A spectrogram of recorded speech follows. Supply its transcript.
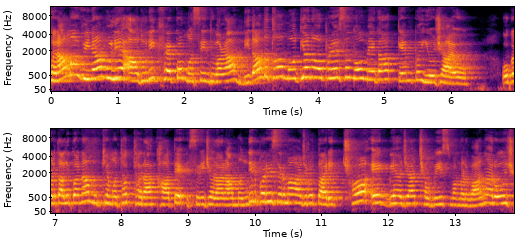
થરામાં વિનામૂલ્યે આધુનિક ફેકો મશીન દ્વારા નિદાન તથા મોતિયાના ઓપરેશનનો મેગા કેમ્પ યોજાયો. ઓગળ તાલુકાના મુખ્ય મથક થરા ખાતે શ્રી જલારામ મંદિર પરિસરમાં આજરોજ તારીખ છ એક બે હજાર છવ્વીસ મંગળવારના રોજ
